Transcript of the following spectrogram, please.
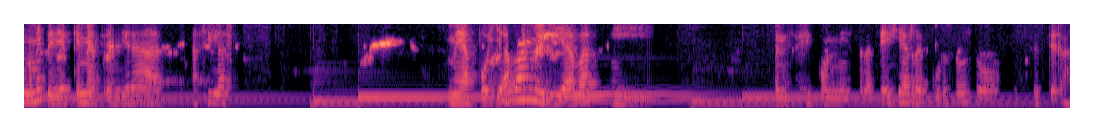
no me pedía que me aprendiera así las me apoyaba, me guiaba y pensé con estrategias, recursos o etcétera.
